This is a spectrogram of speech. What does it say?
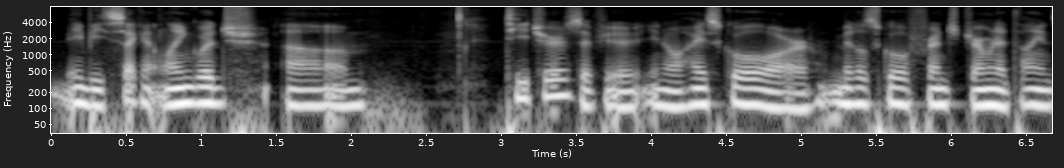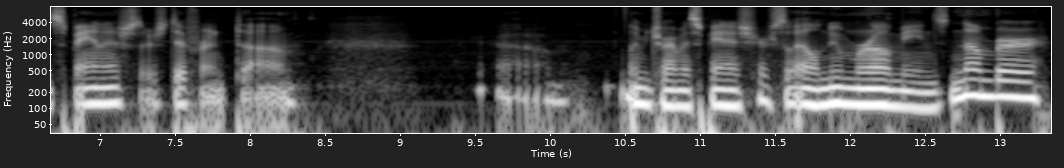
maybe second language um, teachers, if you're, you know, high school or middle school, French, German, Italian, Spanish, there's different um, um let me try my Spanish here. So el numero means number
